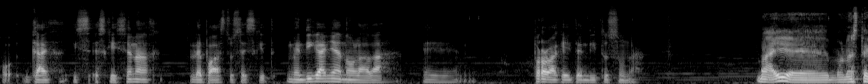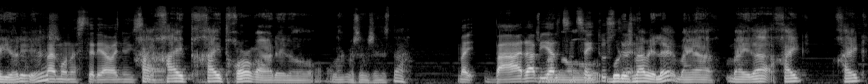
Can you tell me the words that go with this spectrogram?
jo, gai, iz, ezke izenak lepo aztu zaizkit. Mendi gaina nola da. E, probak egiten dituzuna. Bai, eh, monastegi hori, ez? Bai, monasteria baino Ja, izena. hait, hait horgar, ero, olako zen zen, ez da? Bai, ba ara bialtzen Bueno, zaituzte. Buruz nabil, eh? Baina, bai da, haik, haik,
